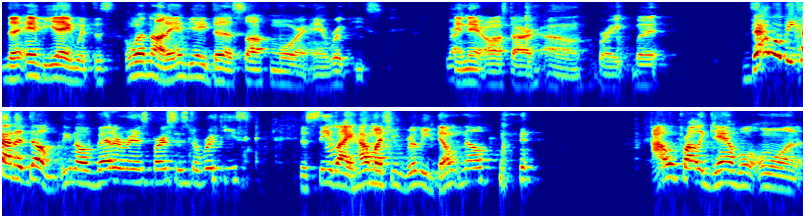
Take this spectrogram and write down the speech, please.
the NBA with this. Well, no, the NBA does sophomore and rookies right. in their All Star um break, but that would be kind of dope. You know, veterans versus the rookies. to see like how much you really don't know, I would probably gamble on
